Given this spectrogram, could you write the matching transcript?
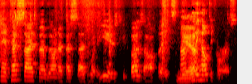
than pesticides, but we all know pesticides are what they use to keep the bugs off, but it's not Yeah. really healthy for us.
